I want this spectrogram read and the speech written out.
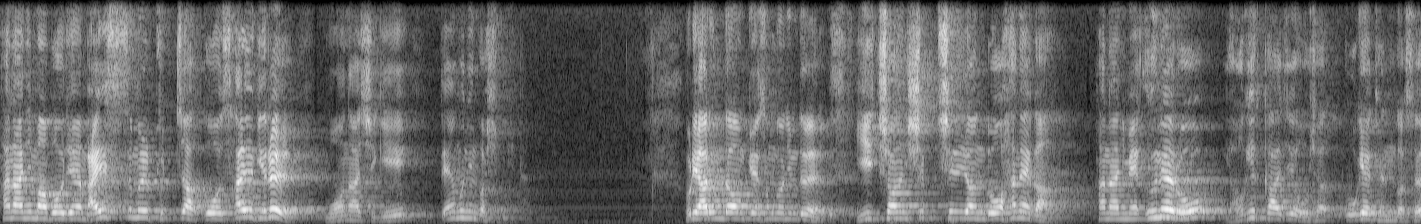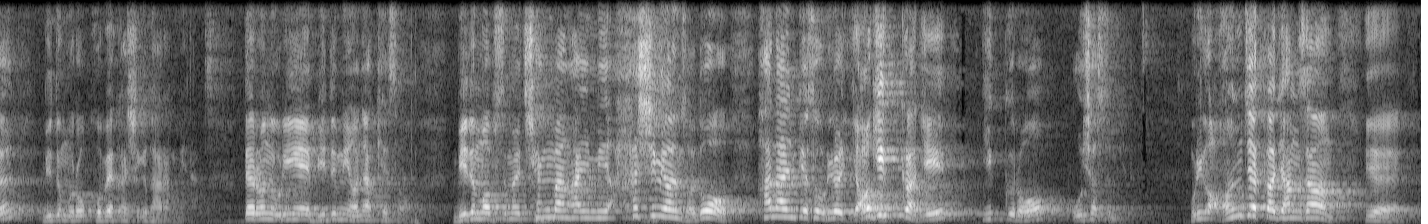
하나님 아버지의 말씀을 붙잡고 살기를 원하시기 때문인 것입니다. 우리 아름다운 교회 성도님들 2017년도 한 해가 하나님의 은혜로 여기까지 오게 된 것을 믿음으로 고백하시기 바랍니다. 때로는 우리의 믿음이 연약해서 믿음 없음을 책망하시면서도 하나님께서 우리를 여기까지 이끌어 오셨습니다. 우리가 언제까지 항상 예,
